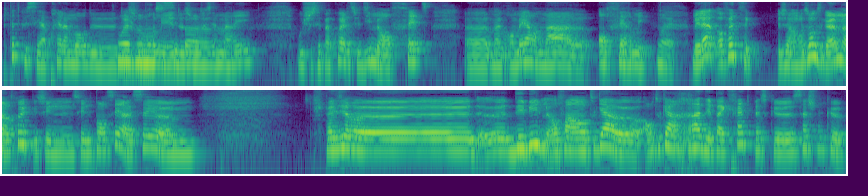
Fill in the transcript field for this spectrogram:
peut-être que c'est après la mort de, de Ouais, son premier, de son deuxième mari, ou je sais pas quoi, elle se dit, mais en fait, euh, ma grand-mère m'a euh, enfermée. Ouais. Mais là, en fait, c'est- j'ai l'impression que c'est quand même un truc, c'est une, c'est une pensée assez, euh, je vais pas dire euh, euh, débile, mais enfin en tout cas, euh, en tout cas et pas crête, parce que sachant que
